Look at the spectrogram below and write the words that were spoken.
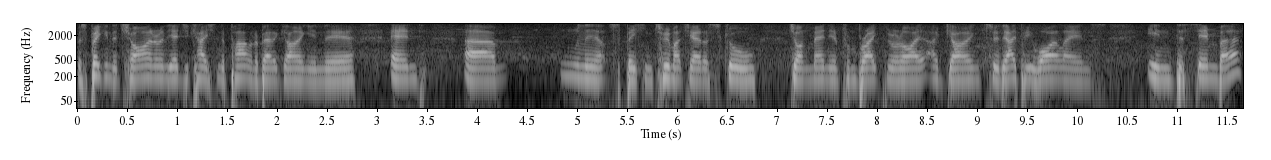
We're speaking to China and the Education Department about it going in there, and um, without speaking too much out of school, John Mannion from Breakthrough and I are going to the APY lands in December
